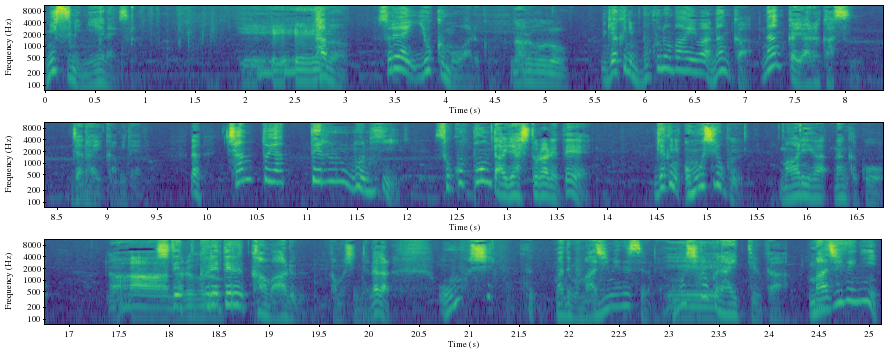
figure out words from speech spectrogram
ミスに見えないんですよへえ。多分それは良くも悪くもなるほど。逆に僕の場合はなんかなんかやらかすじゃないかみたいな。だからちゃんとやってるのにそこポンと上げ足取られて逆に面白く周りがなんかこああ、うしてくれてる感はあるかもしれない。だから面白くまあでも真面目ですよね。面白くないっていうか真面目に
